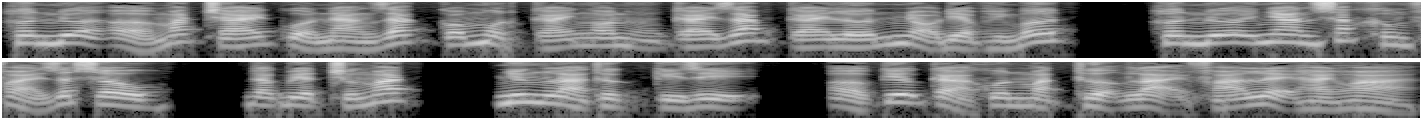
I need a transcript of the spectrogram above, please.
hơn nữa ở mắt trái của nàng giác có một cái ngon cái giáp cái lớn nhỏ điệp hình bớt, hơn nữa nhan sắc không phải rất sâu, đặc biệt trướng mắt, nhưng là thực kỳ dị, ở kia cả khuôn mặt thượng lại phá lệ hài hòa.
